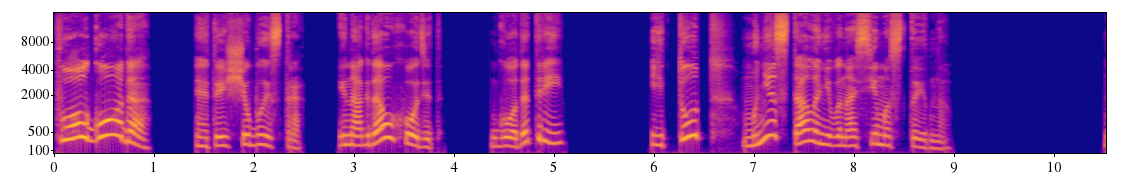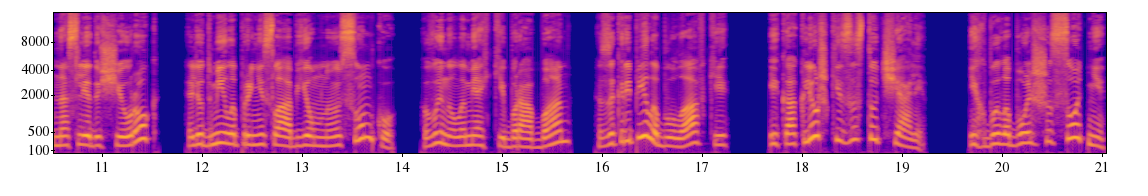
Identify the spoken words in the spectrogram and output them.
Полгода! Это еще быстро. Иногда уходит. Года три. И тут мне стало невыносимо стыдно. На следующий урок Людмила принесла объемную сумку, вынула мягкий барабан, закрепила булавки, и коклюшки застучали. Их было больше сотни,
